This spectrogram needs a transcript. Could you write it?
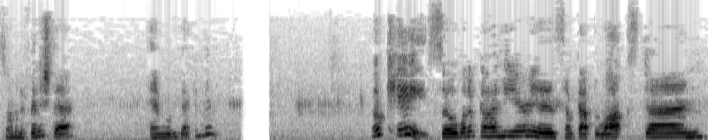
So I'm going to finish that. And we'll be back in a minute. Okay, so what I've got here is I've got the rocks done.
